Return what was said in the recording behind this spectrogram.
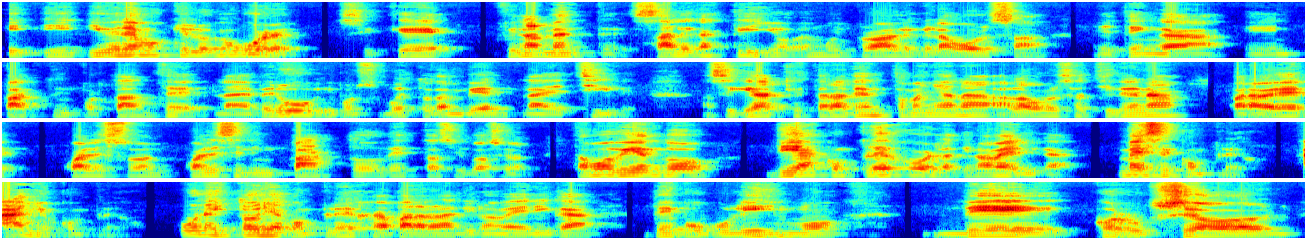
Y, veremos qué es lo que ocurre. Así que finalmente sale Castillo, es muy probable que la bolsa eh, tenga eh, impacto importante, la de Perú y por supuesto también la de Chile. Así que hay que estar atento mañana a la bolsa chilena para ver cuáles son, cuál es el impacto de esta situación. Estamos viendo días complejos en Latinoamérica, meses complejos años complejos, una historia compleja para Latinoamérica de populismo, de corrupción,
